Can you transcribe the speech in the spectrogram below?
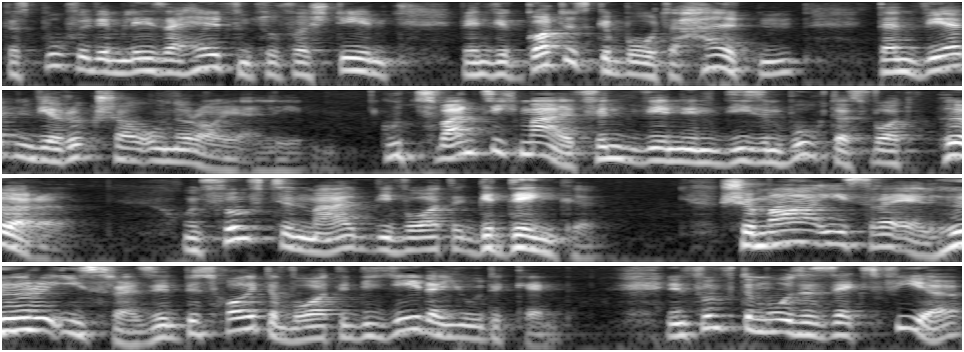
Das Buch will dem Leser helfen zu verstehen, wenn wir Gottes Gebote halten, dann werden wir Rückschau ohne Reue erleben. Gut 20 Mal finden wir in diesem Buch das Wort höre und 15 Mal die Worte gedenke. Shema Israel, höre Israel sind bis heute Worte, die jeder Jude kennt. In 5. Mose 6,4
